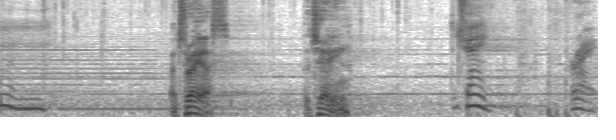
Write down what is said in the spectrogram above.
Hmm. Atreus, the chain. The chain. Right.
